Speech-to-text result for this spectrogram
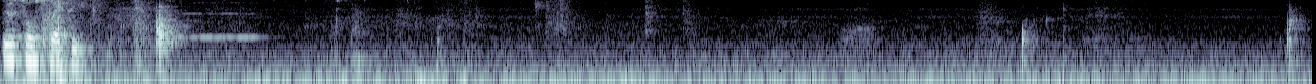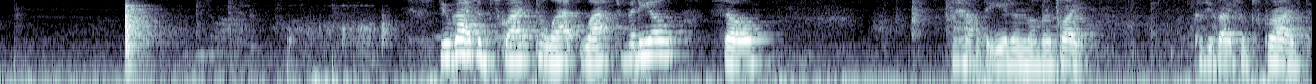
They're so spicy. You guys subscribed to that last video, so I have to eat another bite because you guys subscribed.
